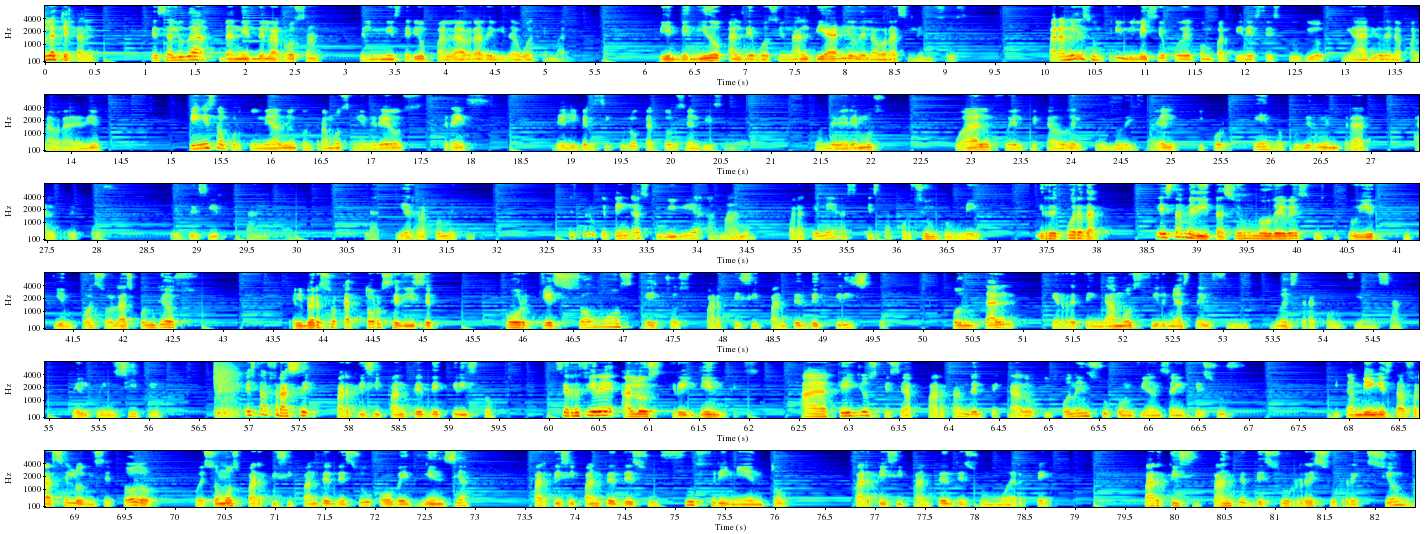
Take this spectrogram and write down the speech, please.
Hola, ¿qué tal? Te saluda Daniel de la Rosa del Ministerio Palabra de Vida Guatemala. Bienvenido al devocional diario de la hora silenciosa. Para mí es un privilegio poder compartir este estudio diario de la palabra de Dios. En esta oportunidad lo encontramos en Hebreos 3, del versículo 14 al 19, donde veremos cuál fue el pecado del pueblo de Israel y por qué no pudieron entrar al reposo es decir, Canaán, la tierra prometida. Espero que tengas tu Biblia a mano para que leas esta porción conmigo. Y recuerda que esta meditación no debe sustituir tu tiempo a solas con Dios. El verso 14 dice, porque somos hechos participantes de Cristo, con tal que retengamos firme hasta el fin nuestra confianza del principio. Esta frase participante de Cristo se refiere a los creyentes, a aquellos que se apartan del pecado y ponen su confianza en Jesús. Y también esta frase lo dice todo, pues somos participantes de su obediencia, participantes de su sufrimiento, participantes de su muerte, participantes de su resurrección,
